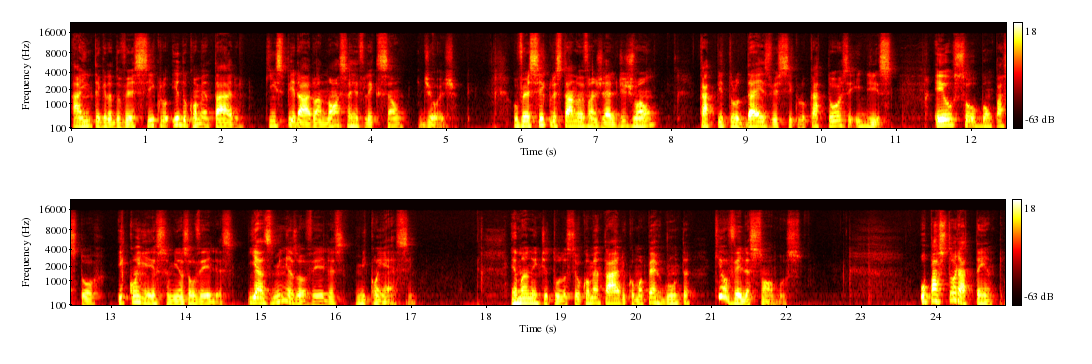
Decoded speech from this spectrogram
a íntegra do versículo e do comentário que inspiraram a nossa reflexão de hoje. O versículo está no Evangelho de João, capítulo 10, versículo 14, e diz: Eu sou o bom pastor e conheço minhas ovelhas, e as minhas ovelhas me conhecem. Emmanuel intitula seu comentário com uma pergunta: Que ovelhas somos? O pastor atento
